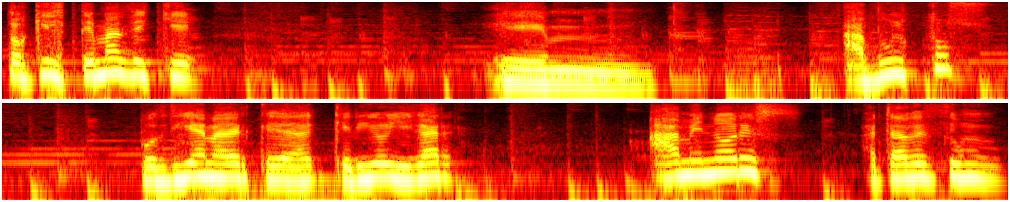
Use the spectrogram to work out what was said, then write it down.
toque el tema de que em, adultos podrían haber querido llegar a menores a través de un,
